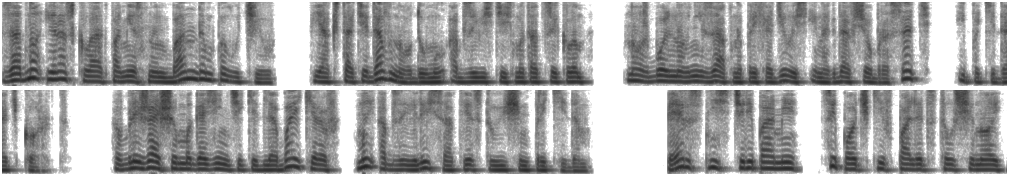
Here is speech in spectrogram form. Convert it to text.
Заодно и расклад по местным бандам получил. Я, кстати, давно думал обзавестись мотоциклом, но уж больно внезапно приходилось иногда все бросать и покидать город. В ближайшем магазинчике для байкеров мы обзавелись соответствующим прикидом. Перстни с черепами, цепочки в палец толщиной,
